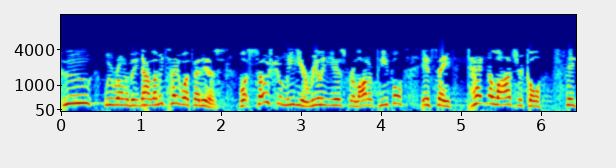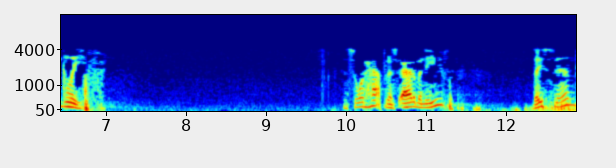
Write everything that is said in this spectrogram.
who we want to be. Now, let me tell you what that is. What social media really is for a lot of people, it's a technological fig leaf. And so what happened is Adam and Eve, they sinned.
